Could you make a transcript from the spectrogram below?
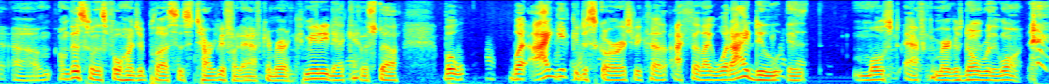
I um, on this one's 400 plus is targeted for the African American community, that kind of stuff. But but I get discouraged because I feel like what I do is most African Americans don't really want.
